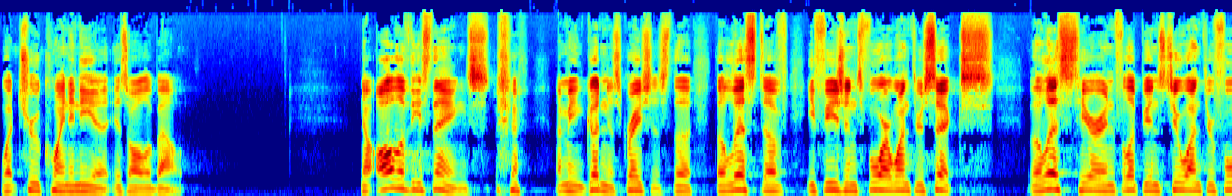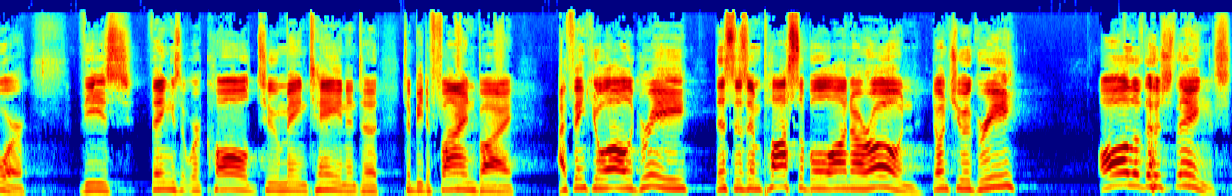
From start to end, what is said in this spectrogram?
what true koinonia is all about. Now, all of these things, I mean, goodness gracious, the, the list of Ephesians 4 1 through 6, the list here in Philippians 2 1 through 4, these things that we're called to maintain and to, to be defined by, I think you'll all agree this is impossible on our own. Don't you agree? All of those things.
